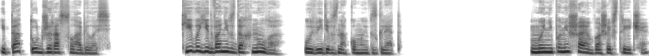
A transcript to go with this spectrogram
и та тут же расслабилась. Кива едва не вздохнула, увидев знакомый взгляд. Мы не помешаем вашей встрече,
